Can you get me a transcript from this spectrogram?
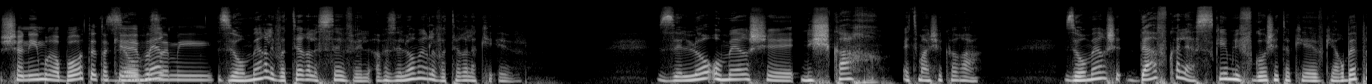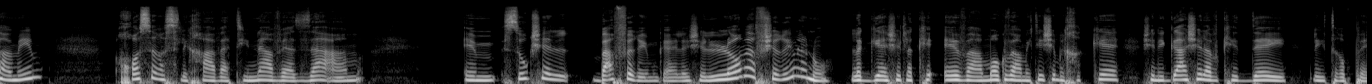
שנים רבות, את הכאב אומר, הזה מ... זה אומר לוותר על הסבל, אבל זה לא אומר לוותר על הכאב. זה לא אומר שנשכח את מה שקרה. זה אומר שדווקא להסכים לפגוש את הכאב, כי הרבה פעמים חוסר הסליחה והטינה והזעם הם סוג של באפרים כאלה שלא מאפשרים לנו לגשת לכאב העמוק והאמיתי שמחכה, שניגש אליו כדי להתרפא.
